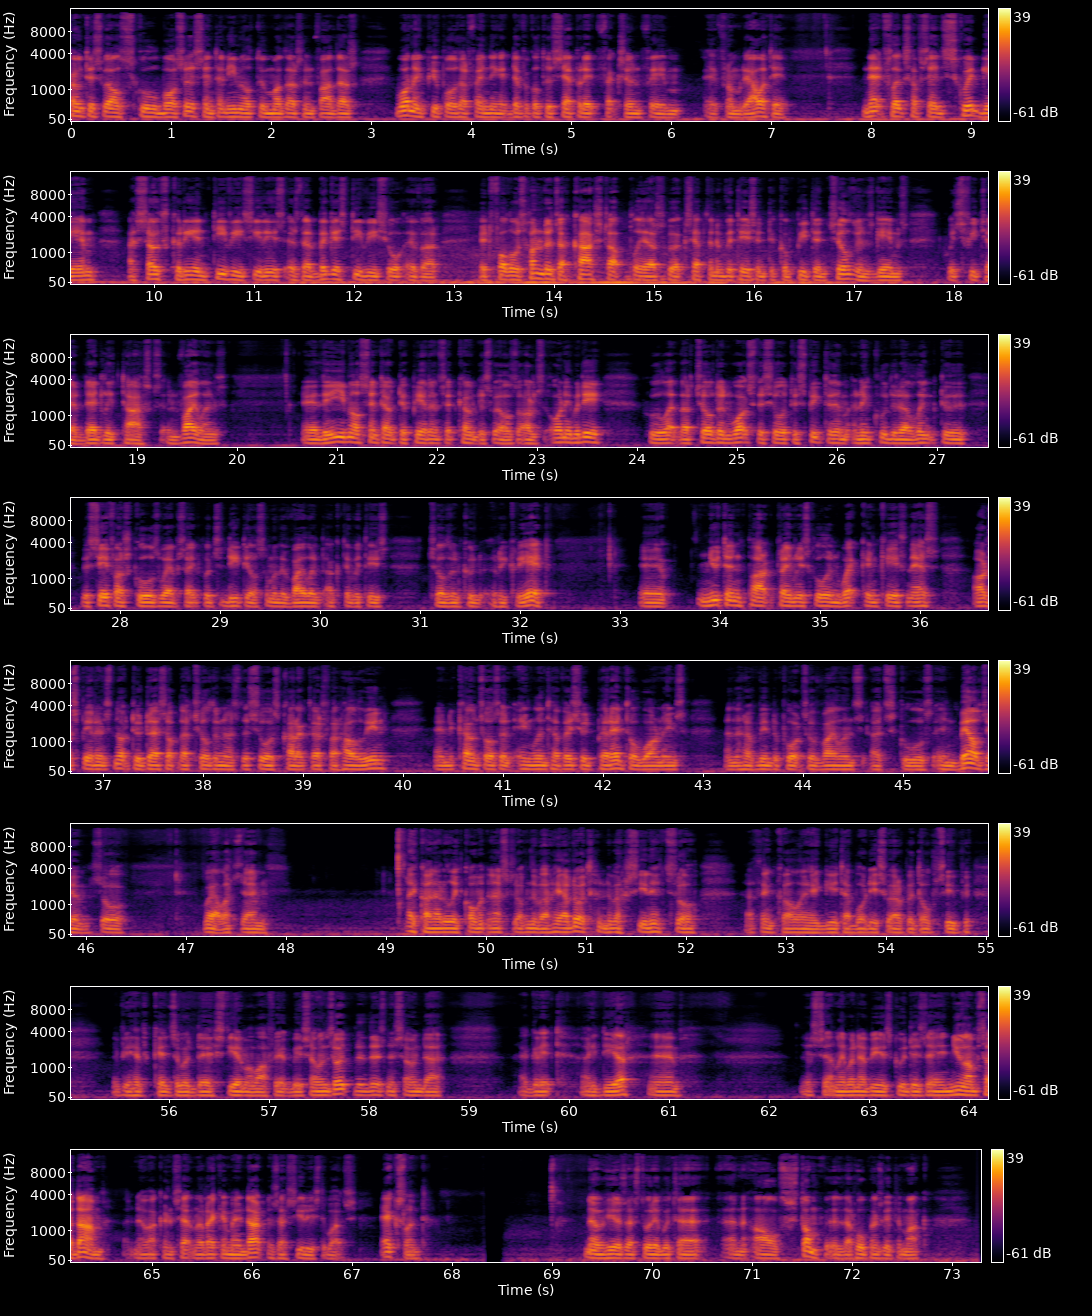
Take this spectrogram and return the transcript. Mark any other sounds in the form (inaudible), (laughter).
Countesswells school bosses sent an email to mothers and fathers warning pupils are finding it difficult to separate fiction from, uh, from reality. Netflix have said Squid Game, a South Korean TV series, is their biggest TV show ever. It follows hundreds of cashed up players who accept an invitation to compete in children's games which feature deadly tasks and violence. Uh, the email sent out to parents at Countesswells urged anybody who let their children watch the show to speak to them and included a link to the Safer Schools website which details some of the violent activities children could recreate. Uh, Newton Park Primary School in Wick and Caithness urged parents not to dress up their children as the show's characters for Halloween, and councils in England have issued parental warnings, and there have been reports of violence at schools in Belgium. So, well, it's um, I can't really comment on this because I've never heard of it, (laughs) never seen it, so I think I'll uh, get a body swear, but obviously if, if you have kids, I would uh, steer them off it, but sounds it doesn't sound a, a great idea. Um, it certainly wouldn't be as good as uh, New Amsterdam. Now I can certainly recommend that as a series to watch. Excellent. Now here's a story about uh, an Al stump that they're hoping is going to make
